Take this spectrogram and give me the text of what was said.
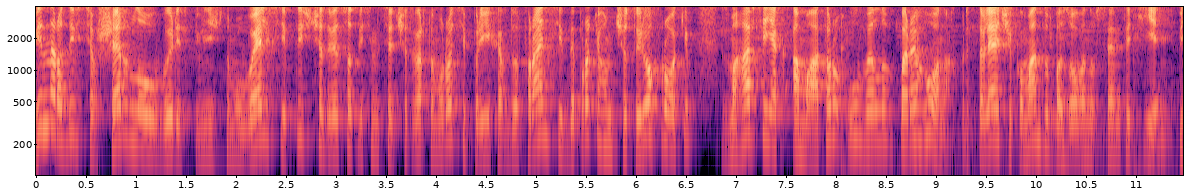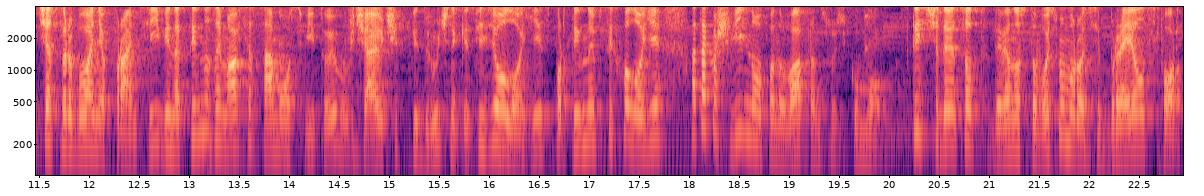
Він народився в Шерлоу, виріс в північному Вельсі. В 1984 році приїхав до Франції, де протягом 4 років змагався як аматор у велоперегонах, представляючи команду базовану в Сент-Етьєні. Під час перебування в Франції він активно займався самоосвітою, вивчаючи підручники з фізіології, спортивної психології, а також вільно опанував французьку мову. В 1998 році Брейлсфорд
